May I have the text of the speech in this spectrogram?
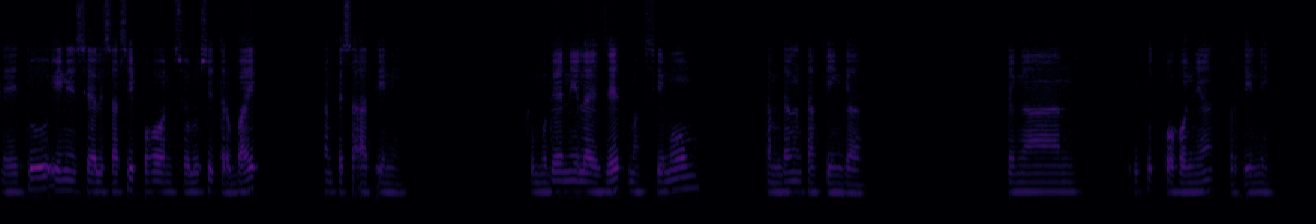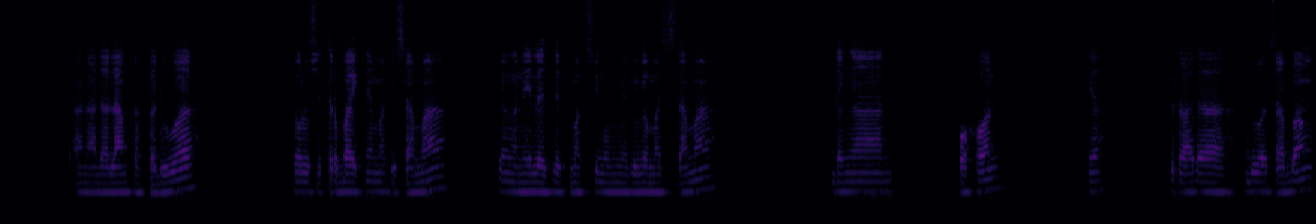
yaitu inisialisasi pohon solusi terbaik sampai saat ini. Kemudian nilai Z maksimum sama dengan tak tinggal. Dengan berikut pohonnya seperti ini. Dan ada langkah kedua, solusi terbaiknya masih sama, dengan nilai Z maksimumnya juga masih sama, dengan pohon ya. Sudah ada dua cabang.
